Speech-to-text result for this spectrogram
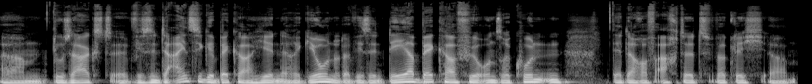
ähm, du sagst, äh, wir sind der einzige Bäcker hier in der Region oder wir sind der Bäcker für unsere Kunden, der darauf achtet, wirklich ähm,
